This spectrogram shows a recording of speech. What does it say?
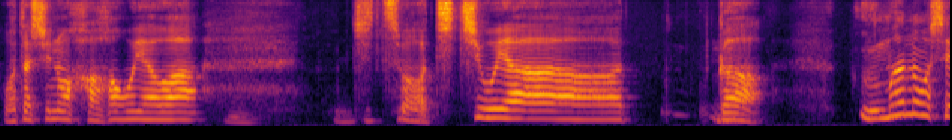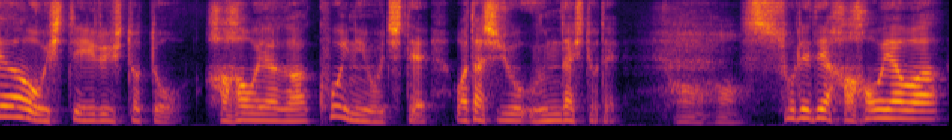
私の母親は、実は父親が馬の世話をしている人と母親が恋に落ちて私を産んだ人で、それで母親は、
